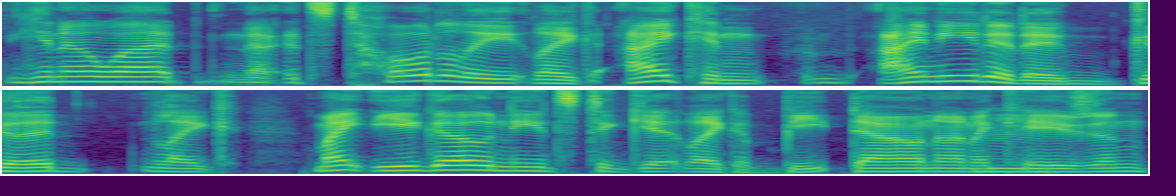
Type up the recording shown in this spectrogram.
you know what? No, it's totally like i can i needed a good like my ego needs to get like a beat down on occasion.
